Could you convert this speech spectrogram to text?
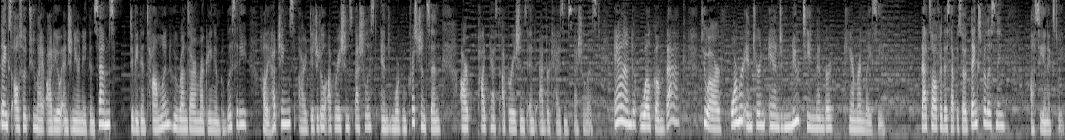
thanks also to my audio engineer, Nathan Sems, David Tomlin, who runs our marketing and publicity, Holly Hutchings, our digital operations specialist, and Morgan Christensen, our podcast operations and advertising specialist. And welcome back to our former intern and new team member, Cameron Lacey. That's all for this episode. Thanks for listening. I'll see you next week.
